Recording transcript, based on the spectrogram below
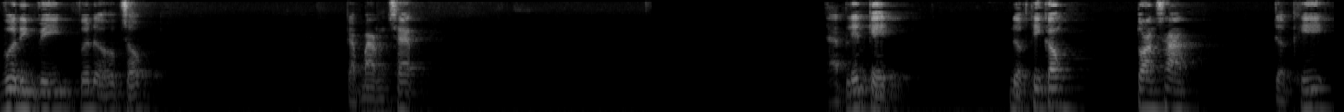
vừa định vị, vừa đỡ hộp số. Các bạn xét thép liên kết được thi công. Toàn sàn. Trước khi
